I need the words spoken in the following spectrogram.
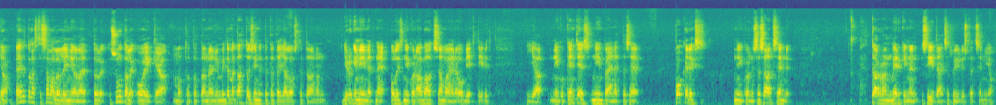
Joo, ehdottomasti samalla linjoilla, että oli, suunta oli oikea, mutta tota, niin mitä mä tahtoisin, että tätä jalostetaan, on juurikin niin, että ne olisi niin kuin about samoja ne objektiivit. Ja niin kuin kenties niin päin, että se Pokédex niin kun, sä saat sen tarran merkinnän siitä, että sä pyydystät sen jo.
